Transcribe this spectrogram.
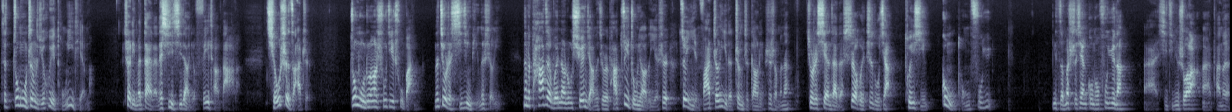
在中共政治局会议同一天嘛，这里面带来的信息量就非常大了。《求是》杂志，中共中央书记处版，那就是习近平的声音。那么他在文章中宣讲的就是他最重要的，也是最引发争议的政治纲领是什么呢？就是现在的社会制度下推行共同富裕。你怎么实现共同富裕呢？哎，习近平说了啊，他的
